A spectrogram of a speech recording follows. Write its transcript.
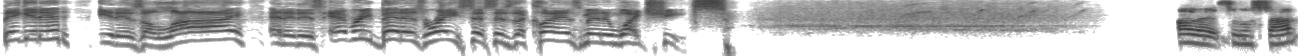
bigoted, it is a lie, and it is every bit as racist as the Klansmen in white sheets. All right, so we'll stop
